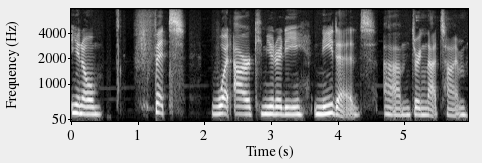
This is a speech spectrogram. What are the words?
you know, fit what our community needed um, during that time.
